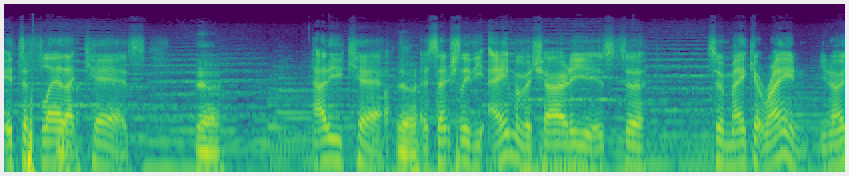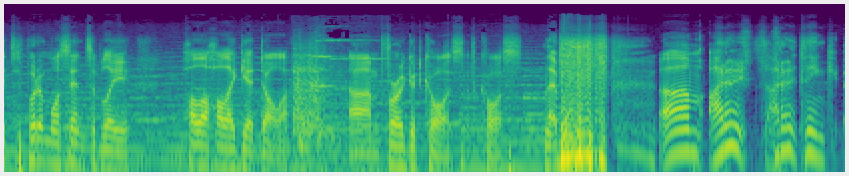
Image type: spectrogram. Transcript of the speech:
It's a flare Yeah. that cares. Yeah, How do you care? yeah. Essentially, the aim of a charity is to to make it rain. You know, to put it more sensibly, holla holla get dollar, um, for a good cause, of course. um, I don't, I don't think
